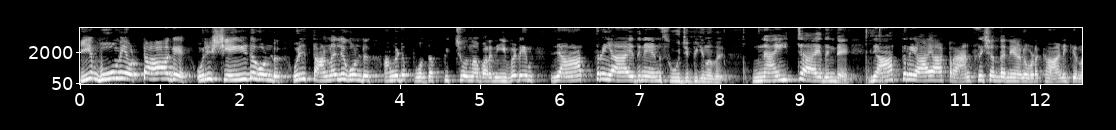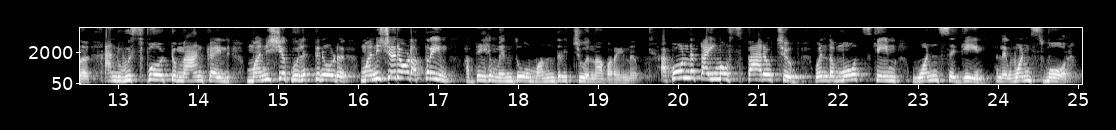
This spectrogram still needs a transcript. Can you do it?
ഈ ഭൂമി ഒട്ടാകെ ഒരു ഷെയ്ഡ് കൊണ്ട് ഒരു തണൽ കൊണ്ട് അങ്ങോട്ട് പുതപ്പിച്ചു എന്നാ പറയുന്നത്. ഇവിടെയും രാത്രി ആയതിനെയാണ് സൂചിപ്പിക്കുന്നത്. നൈറ്റ് ആയതിന്റെ രാത്രിയായ ആ ട്രാൻസിഷൻ തന്നെയാണ് ഇവിടെ കാണിക്കുന്നത്. ആൻഡ് വിസ്പേർ ടു മാൻ കൈൻഡ് മനുഷ്യകുലത്തിനോട് മനുഷ്യരോട് അത്രയും അദ്ദേഹം എന്തോ മന്ത്രിച്ചു എന്നാ പറയുന്നത്. അപ്പോൾ the time of sparrow tube when the moth came once again അല്ലെ വൺസ് മോർ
